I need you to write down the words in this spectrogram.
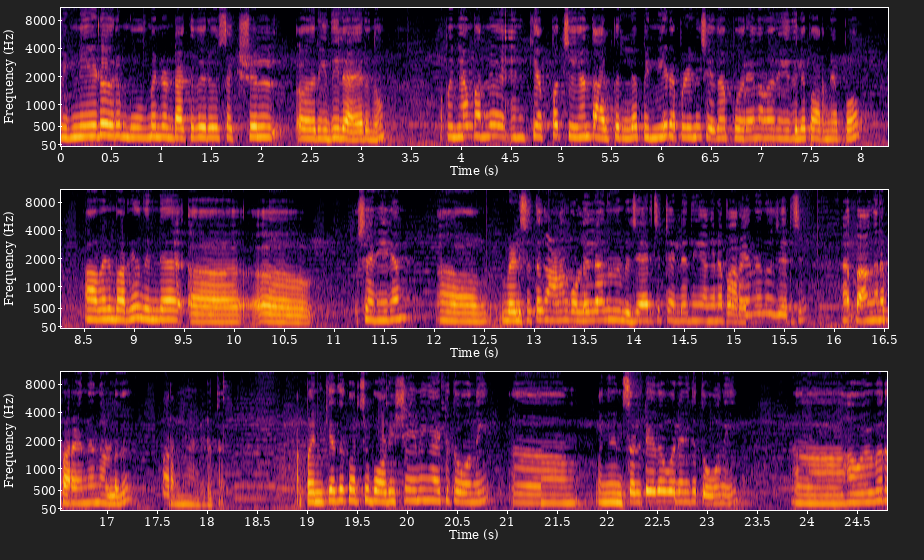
പിന്നീട് ഒരു മൂവ്മെന്റ് ഉണ്ടാക്കിയത് ഒരു സെക്ഷൽ രീതിയിലായിരുന്നു. അപ്പോൾ ഞാൻ പറഞ്ഞു എനിക്ക് അപ്പോൾ ചെയ്യാൻ താല്പര്യമില്ല. പിന്നീട് എപ്പോഴെങ്കിലും ചെയ്താൽ പോരെ? എന്നുള്ള രീതിയിൽ പറഞ്ഞപ്പോൾ അവൻ പറഞ്ഞു നിന്റെ ശരീരം വെളിച്ചത്ത് കാണാൻ കൊള്ളില്ല എന്ന് വിചാരിച്ചിട്ടല്ലേ നീ അങ്ങനെ പറയുന്നതെന്ന് വിചാരിച്ച്? അപ്പം അങ്ങനെ പറയുന്നതെന്നുള്ളത് പറഞ്ഞു എന്റെ അടുത്ത്. അപ്പോൾ എനിക്കത് കുറച്ച് ബോഡി ഷെയ്മിങ് ആയിട്ട് തോന്നി. അങ്ങനെ ഇൻസൾട്ട് ചെയ്ത പോലെ എനിക്ക് തോന്നി. However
